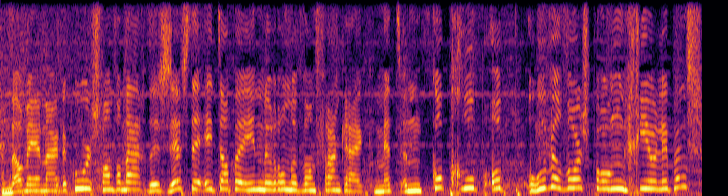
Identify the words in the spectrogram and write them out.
En dan weer naar de koers van vandaag. De zesde etappe in de Ronde van Frankrijk. Met een kopgroep op hoeveel voorsprong, Gio Lippens?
